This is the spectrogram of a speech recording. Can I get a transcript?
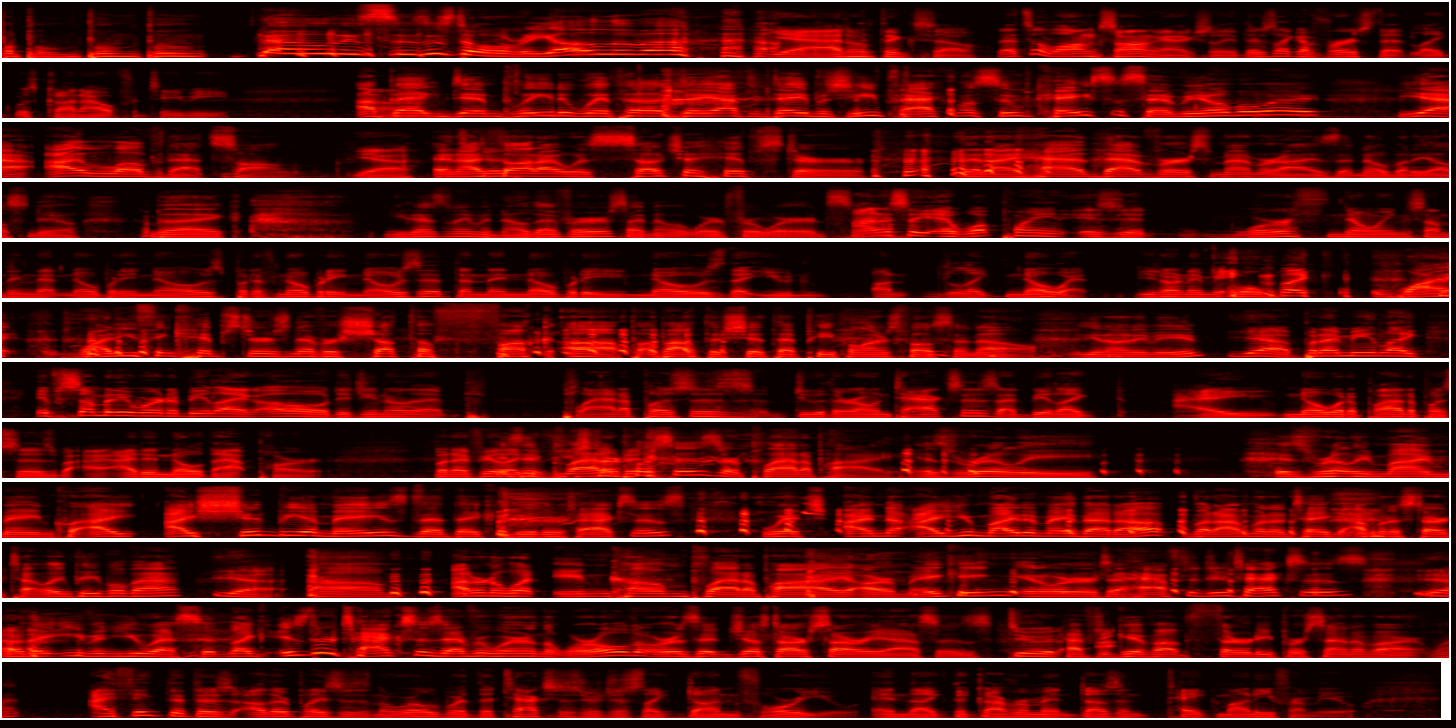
boom, boom, boom, boom. Now this is a story all about. yeah, I don't think so. That's a long song actually. There's like a verse that like was cut out for TV. I Um, begged and pleaded with her day after day, but she packed my suitcase and sent me on my way. Yeah, I love that song. Yeah, And I good. thought I was such a hipster that I had that verse memorized that nobody else knew. I'd be like, you guys don't even know that verse? I know it word for word. So. honestly, at what point is it worth knowing something that nobody knows? But if nobody knows it, then they nobody knows that you un- like know it. You know what I mean? Well, like why why do you think hipsters never shut the fuck up about the shit that people aren't supposed to know? You know what I mean? Yeah, but I mean, like, if somebody were to be like, "Oh, did you know that platypuses do their own taxes?" I'd be like, "I know what a platypus is, but I, I didn't know that part." But I feel Is like if you started, platypuses or platypi? Is really is really my main. Qu- I I should be amazed that they can do their taxes, which I know I, you might have made that up, but I'm gonna take. I'm gonna start telling people that. yeah, Um, I don't know what income platypi are making in order to have to do taxes. Yeah. Are they even U.S. Like, is there taxes everywhere in the world, or is it just our sorry asses, Dude, have to give up thirty percent of our what? I think that there's other places in the world where the taxes are just like done for you, and like the government doesn't take money from you,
